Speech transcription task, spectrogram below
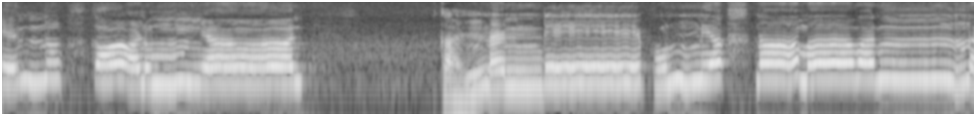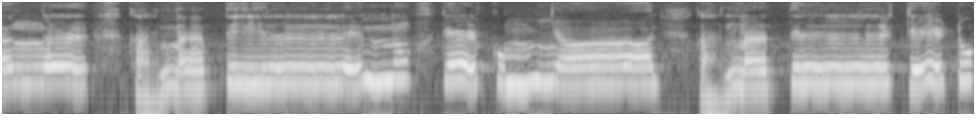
എന്നു കാണും ഞാൻ. കണ്ണന്റെ പുണ്യ നാമവർണങ്ങൾ കർണത്തിൽ എന്നു കേൾക്കും ഞാൻ. കർണത്തിൽ കേട്ടു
